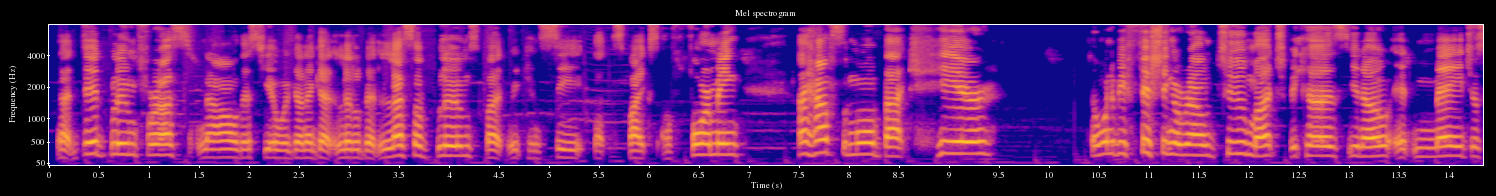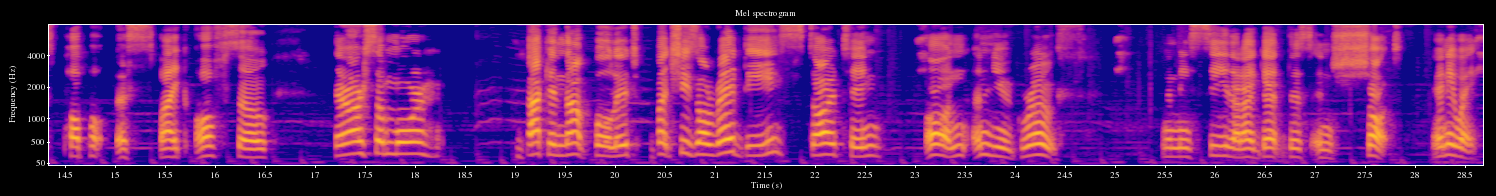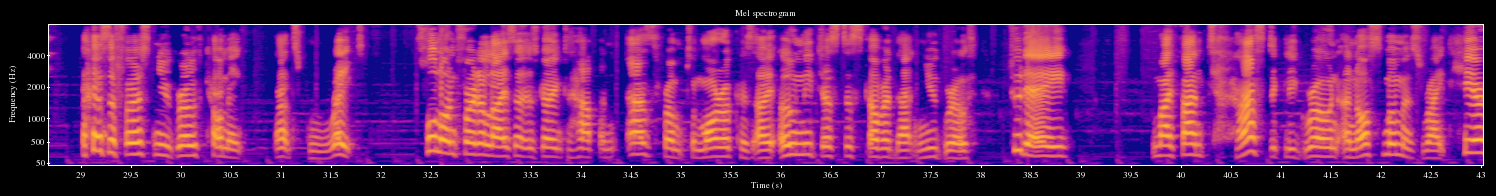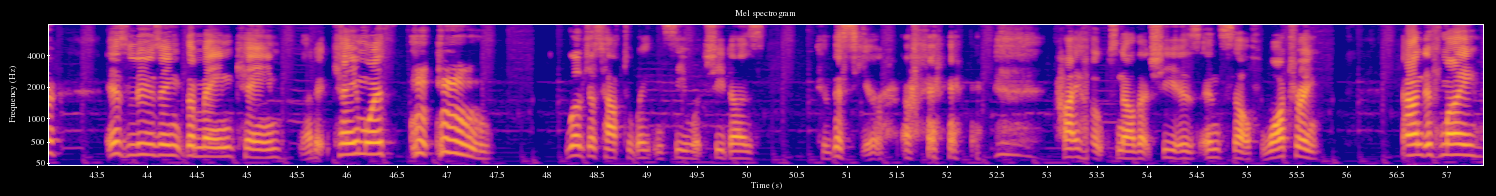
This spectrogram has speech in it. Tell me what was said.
that did bloom for us. Now this year we're going to get a little bit less of blooms, but we can see that spikes are forming. I have some more back here. Don't want to be fishing around too much because, you know, it may just pop a spike off. So there are some more back in that foliage, but she's already starting on a new growth. Let me see that I get this in shot. Anyway, there's the first new growth coming. That's great. Full-on fertilizer is going to happen as from tomorrow because I only just discovered that new growth today. My fantastically grown anosmum is right here, is losing the main cane that it came with. we'll just have to wait and see what she does this year. High hopes now that she is in self-watering. And if my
